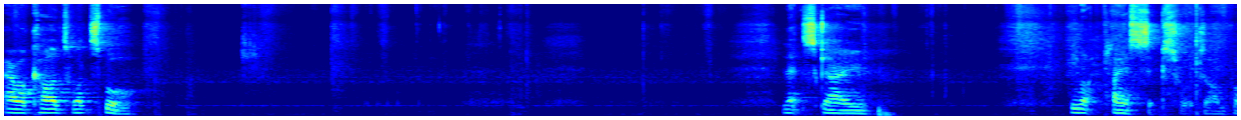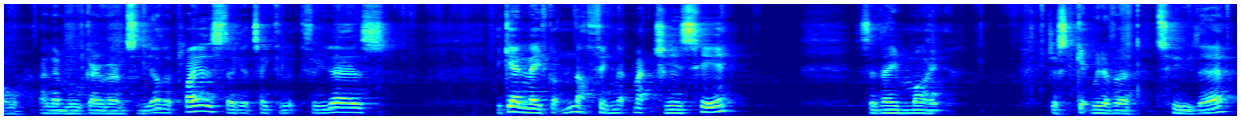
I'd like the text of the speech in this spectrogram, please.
our cards once more. Let's go. He might play a six, for example, and then we'll go around to the other players. They're going to take a look through theirs. Again, they've got nothing that matches here, so they might just get rid of a two there.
